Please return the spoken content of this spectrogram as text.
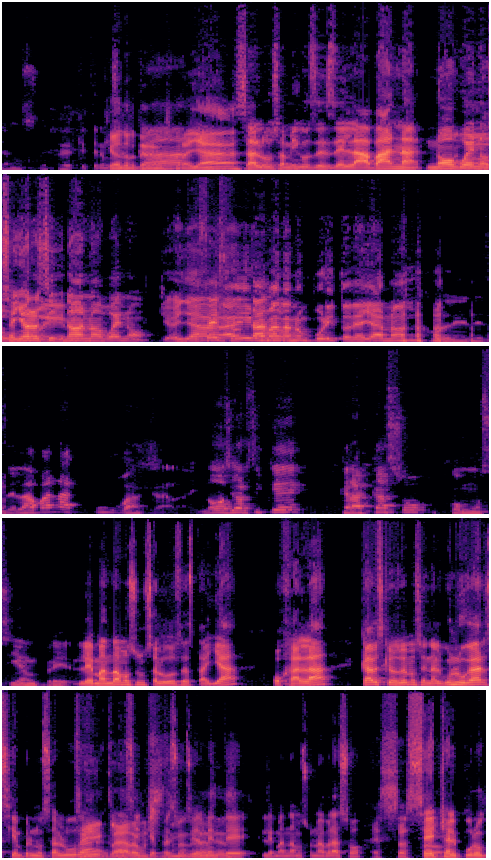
tenemos? Ver ¿Qué, tenemos ¿Qué otro acá. tenemos por allá? Saludos amigos desde La Habana. No, No, bueno, señores, sí, no, bueno. no, bueno. Yo ya, ahí me mandan un purito de allá, ¿no? Híjole, desde La Habana, Cuba, caray. No, señor, sí que cracazo como siempre. Le mandamos un saludo hasta allá. Ojalá, cada vez que nos vemos en algún lugar, siempre nos saluda. Sí, claro, Así que presencialmente le mandamos un abrazo. Eso es Se todo. echa el puro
